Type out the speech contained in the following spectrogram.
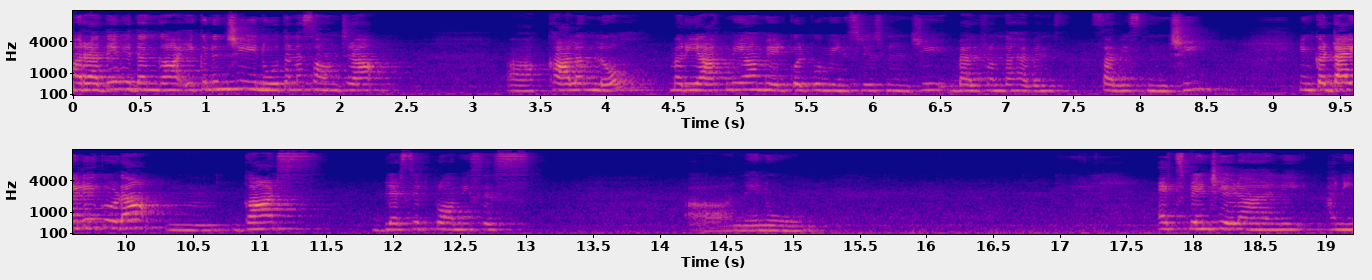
మరి అదేవిధంగా ఇక నుంచి ఈ నూతన సంవత్సర కాలంలో మరి ఆత్మీయ మేల్కొల్పు మినిస్ట్రీస్ నుంచి bell from the heaven service నుంచి ఇంకా డైలీ కూడా గాడ్స్ బ్లెస్డ్ ప్రామిసెస్ నేను ఎక్స్ప్లెయిన్ చేయాలి అని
